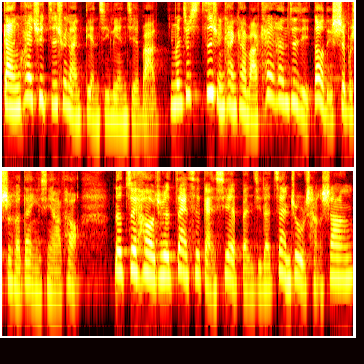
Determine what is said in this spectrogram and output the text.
赶快去资讯栏点击链接吧。你们就是咨询看看吧，看看自己到底适不适合戴隐形牙套。那最后就是再次感谢本集的赞助厂商，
